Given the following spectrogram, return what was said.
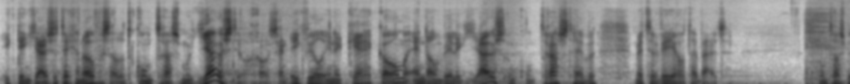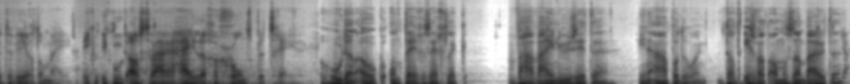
ik denk juist het tegenovergestelde. Het contrast moet juist heel groot zijn. Ik wil in een kerk komen en dan wil ik juist een contrast hebben met de wereld daarbuiten. Een contrast met de wereld om me heen. Ik, ik moet als het ware heilige grond betreden. Hoe dan ook ontegenzeggelijk waar wij nu zitten in Apeldoorn, dat is wat anders dan buiten. Ja.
